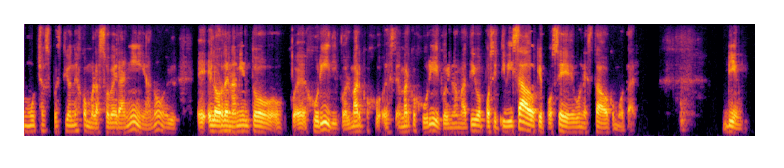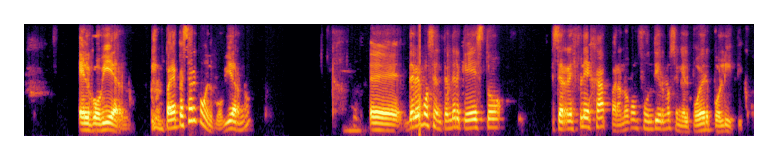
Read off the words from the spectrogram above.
muchas cuestiones como la soberanía, ¿no? el, eh, ordenamiento eh, jurídico, el marco, el marco jurídico y normativo positivizado que posee un Estado como tal. Bien, el gobierno. Para empezar con el gobierno, eh, debemos entender que esto se refleja, para no confundirnos, en el poder político,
